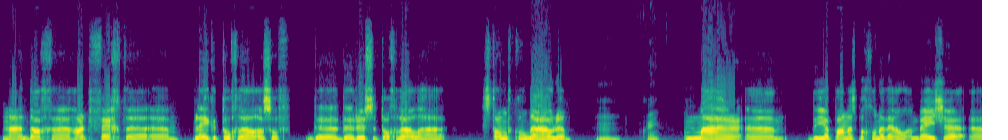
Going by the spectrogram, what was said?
Na een dag eh, hard vechten bleek het toch wel alsof de, de Russen toch wel stand konden houden. Mhm, Oké. Maar ehm, de Japanners begonnen wel een beetje eh,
